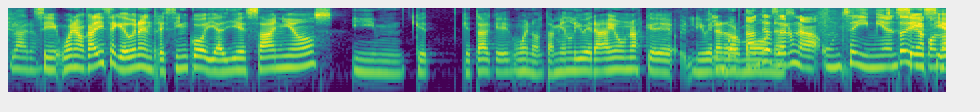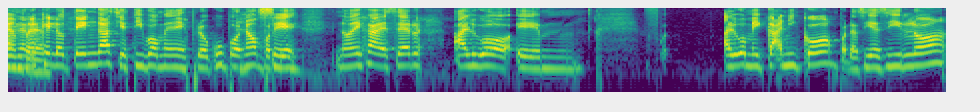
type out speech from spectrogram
Claro. Sí, bueno, acá dice que duran entre 5 y a 10 años y que, que, ta, que bueno, también liberan, hay unas que liberan Importante hormonas. hacer una, un seguimiento y Sí, una. No siempre. es que lo tengas y es tipo me despreocupo, ¿no? Porque Sí. no deja de ser algo. eh, algo mecánico, por así decirlo,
